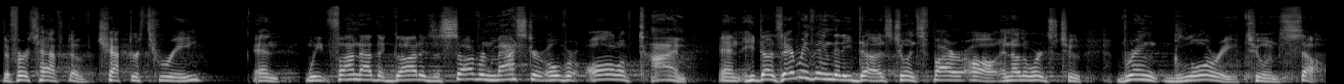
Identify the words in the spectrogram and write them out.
the first half of chapter three, and we found out that God is a sovereign master over all of time. And he does everything that he does to inspire all. In other words, to bring glory to himself.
